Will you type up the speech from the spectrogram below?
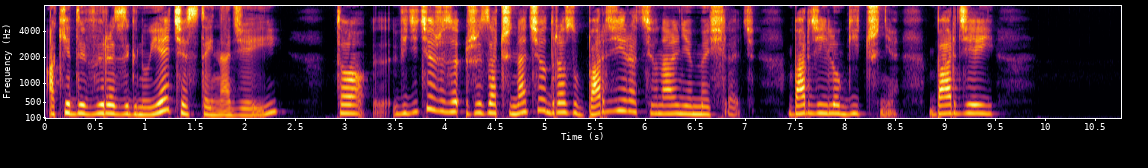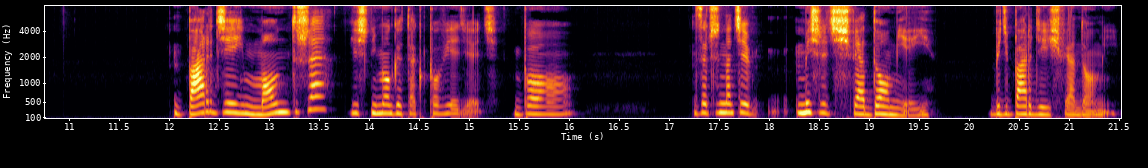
A kiedy wy rezygnujecie z tej nadziei, to widzicie, że, że zaczynacie od razu bardziej racjonalnie myśleć, bardziej logicznie, bardziej bardziej mądrze, jeśli mogę tak powiedzieć, bo zaczynacie myśleć świadomiej, być bardziej świadomi,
